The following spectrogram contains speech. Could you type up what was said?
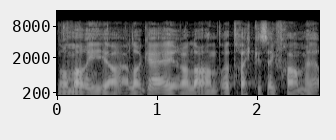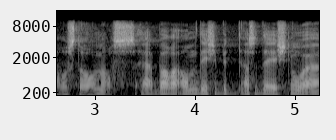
når, Maria eller Geir eller andre trekker seg fram her og står med oss. bare om det, ikke, altså det er ikke noe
